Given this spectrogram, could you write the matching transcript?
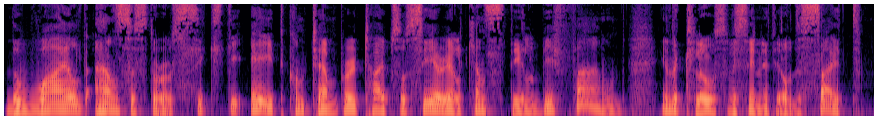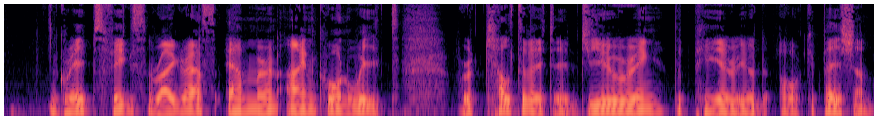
the wild ancestor of 68 contemporary types of cereal can still be found in the close vicinity of the site. Grapes, figs, ryegrass, emmer and einkorn wheat were cultivated during the period of occupation.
